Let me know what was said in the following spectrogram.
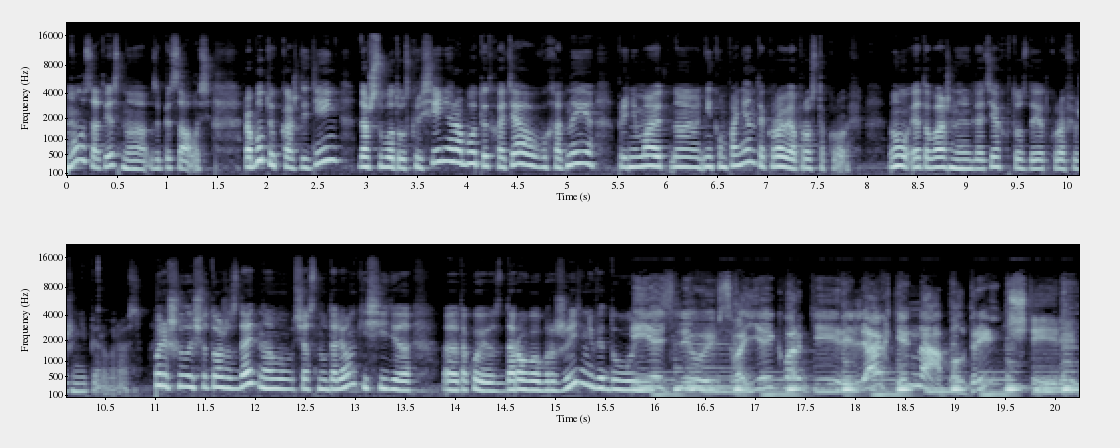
Ну, соответственно, записалась. Работаю каждый день, даже субботу-воскресенье работают, хотя в выходные принимают ну, не компоненты крови, а просто кровь. Ну, это важно для тех, кто сдает кровь уже не первый раз. Решила еще тоже сдать, но сейчас на удаленке сидя, э, такой здоровый образ жизни веду. Если вы в своей квартире лягте на пол три-четыре,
